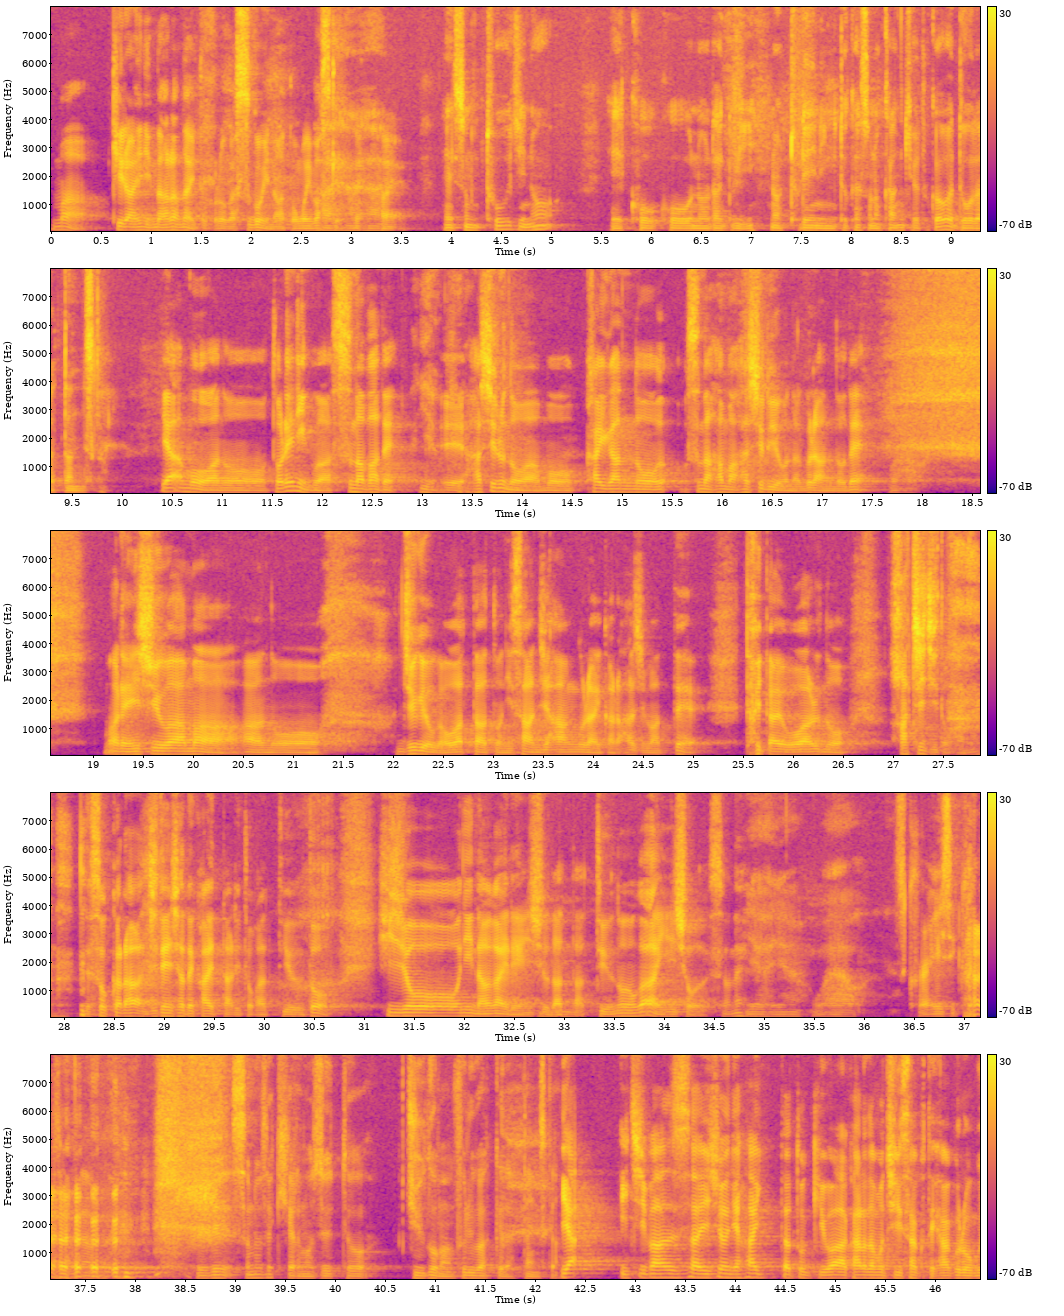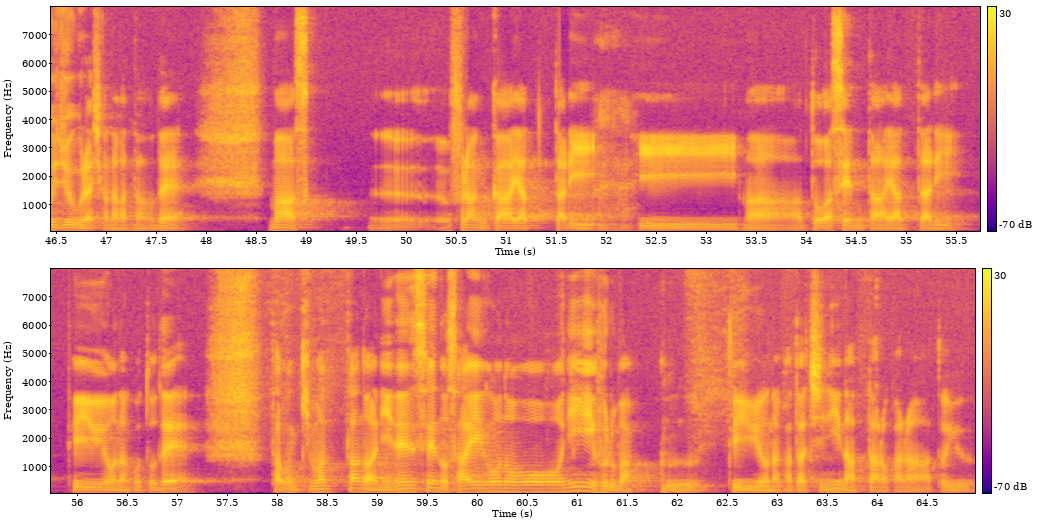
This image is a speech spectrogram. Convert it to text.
まあ嫌いにならないところがすごいなと思いますけどね。はいはいはい。はい。えその当時の、えー高校のラグビーのトレーニングとかその環境とかはどうだったんですか？いや、もうあの、トレーニングは砂場で、えー走るのはもう海岸の砂浜走るようなグラウンドで、まあ練習はまあ、あの、授業が終わった後に3時半ぐらいから始まって、だいたい終わるの8時とかね。で、そこから自転車で帰ったりとかっていうと、非常に長い練習だったっていうのが印象ですよね。いやいや、wow. It's crazy. crazy. で、その時からもうずっと15番フルバックだったんですか？いや、一番最初に入った時は体も小さくて160ぐらいしかなかったので、まあ、すフランカーやったり、まあ、あとはセンターやったりっていうようなことで、多分決まったのは2年生の最後の方にフルバックっていうような形になったのかなという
